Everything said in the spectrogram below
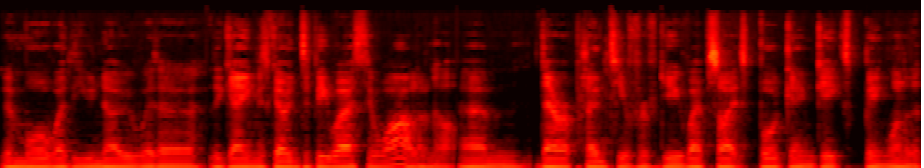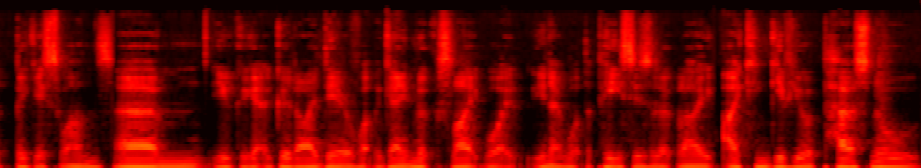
the more whether you know whether the game is going to be worth your while or not. Um, there are plenty of review websites, Board Game Geeks being one of the biggest ones. Um, you could get a good idea of what the game looks like, what you know, what the pieces look like. I can give you a personal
